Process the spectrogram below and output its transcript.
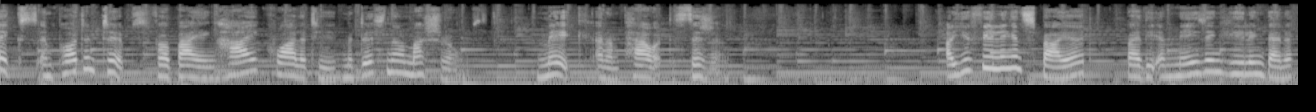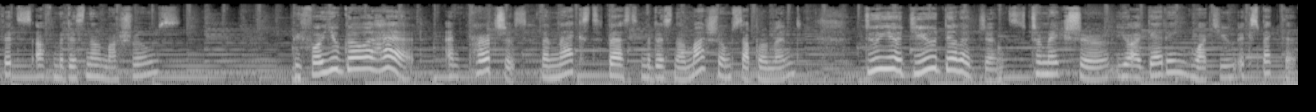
Six important tips for buying high quality medicinal mushrooms. Make an empowered decision. Are you feeling inspired by the amazing healing benefits of medicinal mushrooms? Before you go ahead and purchase the next best medicinal mushroom supplement, do your due diligence to make sure you are getting what you expected.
